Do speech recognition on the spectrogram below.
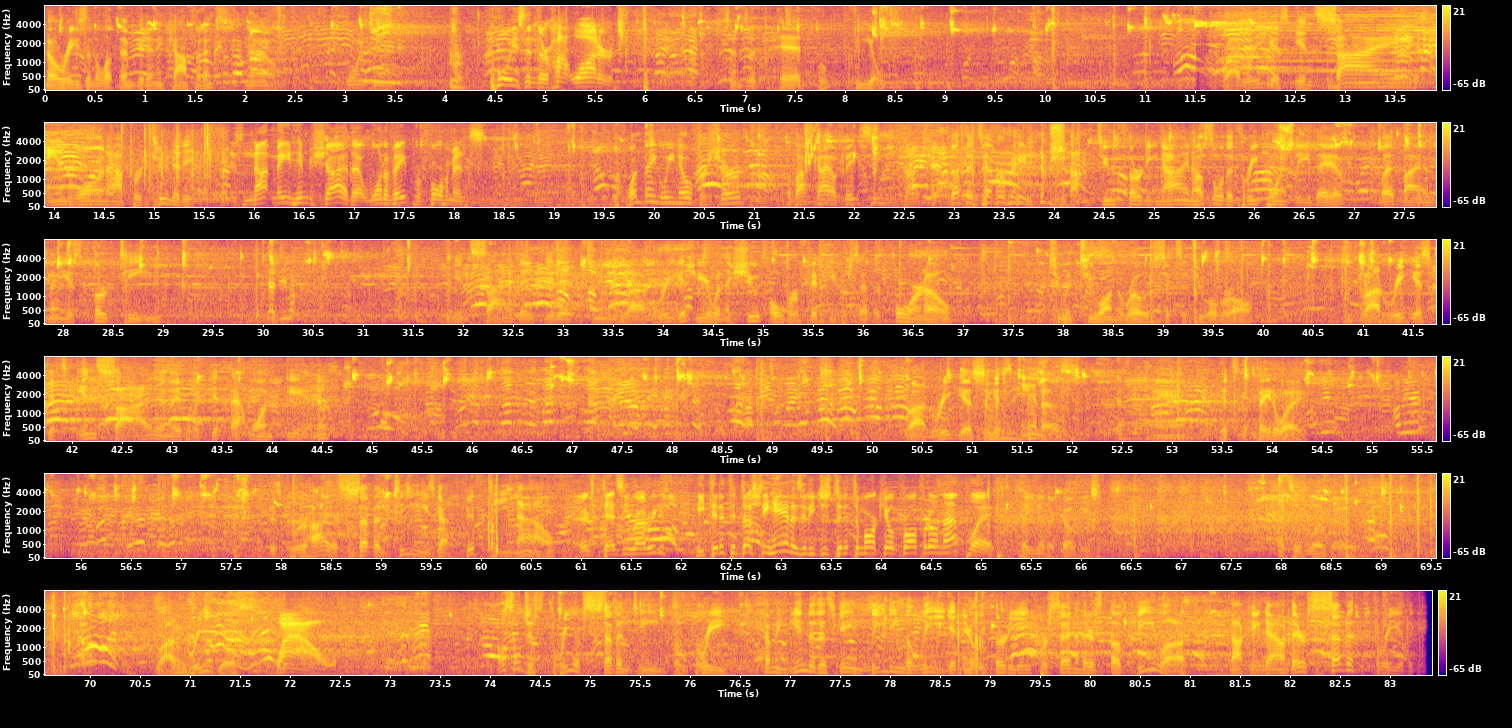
No reason to let them get any confidence. No. They're going to poison their hot water. Sends it ahead for Fields. Rodriguez inside and one opportunity. Has not made him shy of that one of eight performance. One thing we know for sure about Kyle Casey, nothing's ever made him shot. 239 hustle with a three-point lead. They have led by as many as 13. Inside, they give it to uh, Rodriguez here when they shoot over 50%. They're 4-0. 2 and 2 on the road, 6 and 2 overall. Rodriguez gets inside and able to get that one in. Rodriguez against Hannahs and hits the fadeaway. His career high is 17. He's got 15 now. There's Desi Rodriguez. He did it to Dusty Hannahs, and he just did it to Markel Crawford on that play. So you know they're Kobe's. That's his logo. Rodriguez Wow. also just 3 of 17 from 3. Coming into this game, leading the league at nearly 38%. And there's Avila knocking down their seventh three of the game.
